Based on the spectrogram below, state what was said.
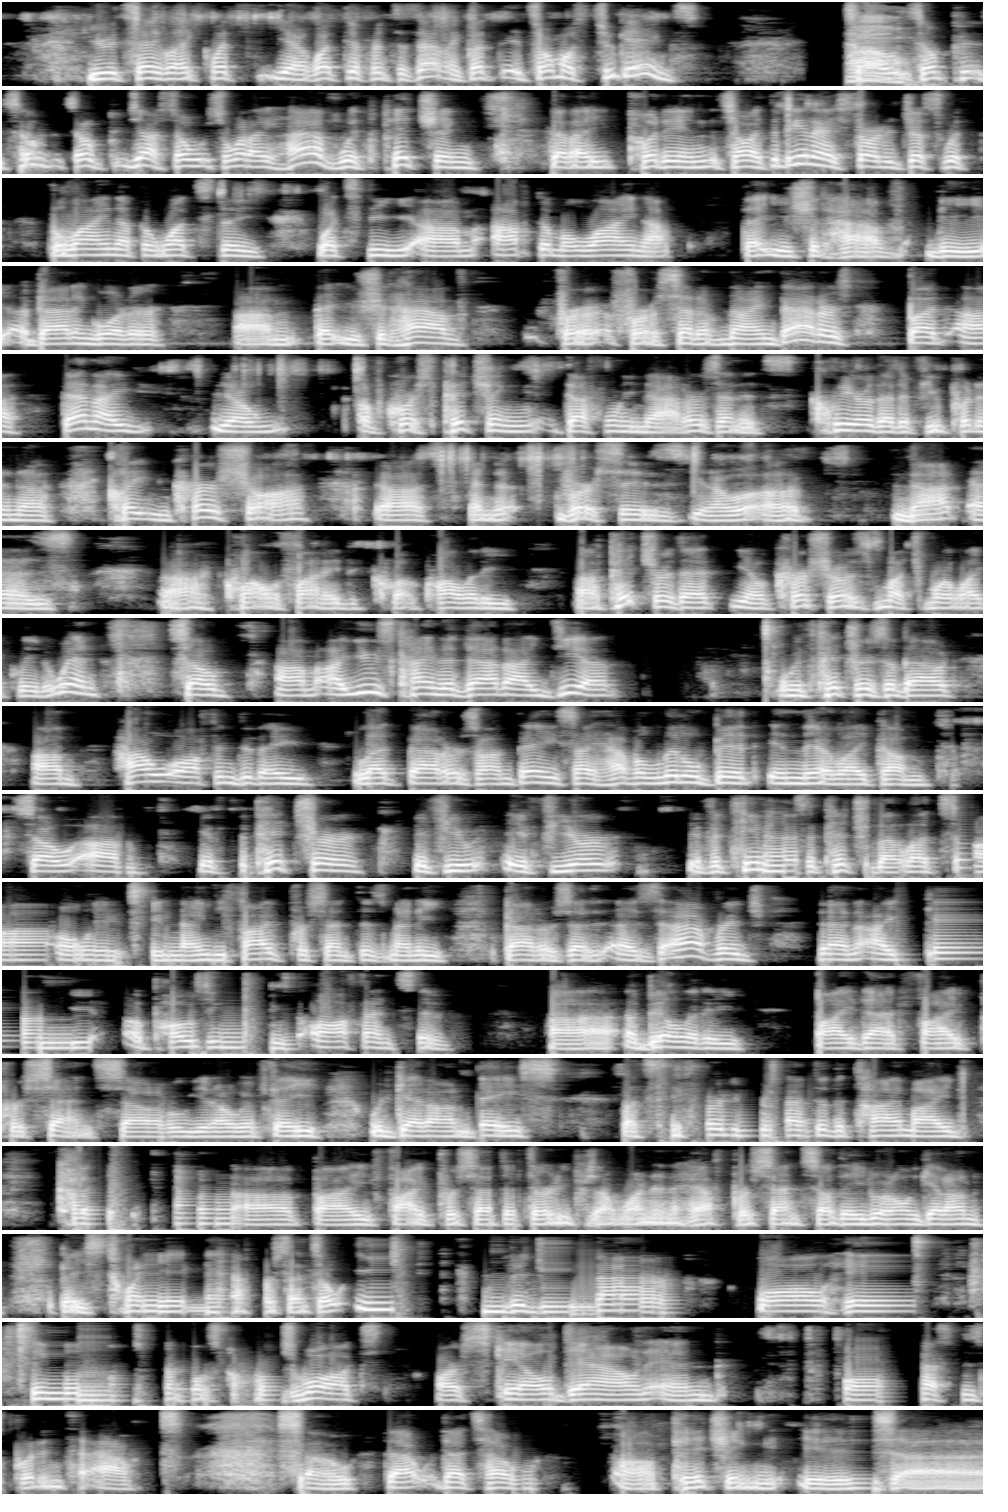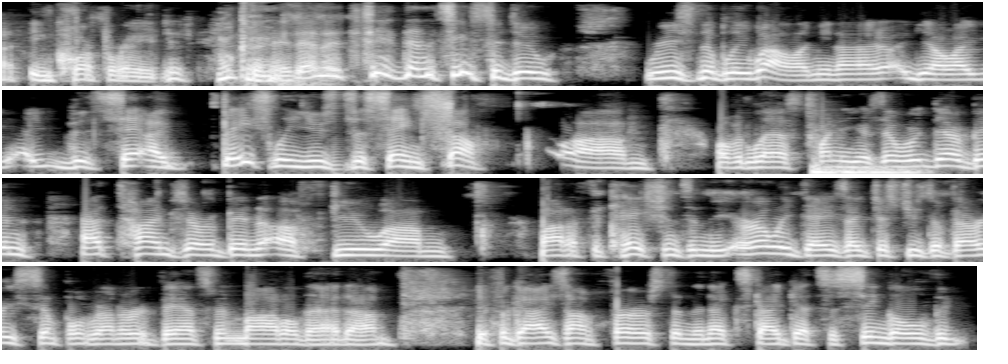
You would say like, what? Yeah, what difference does that make? But it's almost two games. So, wow. so, so, so, yeah. So, so what I have with pitching that I put in. So at the beginning, I started just with the lineup and what's the what's the um, optimal lineup that you should have, the batting order um, that you should have for for a set of nine batters. But uh, then I, you know, of course, pitching definitely matters, and it's clear that if you put in a Clayton Kershaw uh, and versus you know a not as uh, qualified qu- quality uh, pitcher, that you know Kershaw is much more likely to win. So um, I use kind of that idea with pitchers about um, how often do they let batters on base? I have a little bit in there, like um. So um, if the pitcher, if you if you're if a team has a pitcher that lets on only say 95% as many batters as, as average, then I get the opposing team's offensive uh, ability by that 5%. So, you know, if they would get on base, let's say 30% of the time, I'd cut down uh, by 5% to 30%, 1.5%. So they would only get on base 28.5%. So each individual batter, all his singles, triples, walks, are scaled down and all test is put into outs. So that that's how uh, pitching is uh, incorporated. Okay, and it, it, then it seems to do reasonably well. I mean, I you know I I, the, I basically used the same stuff um, over the last twenty years. There were there have been at times there have been a few. Um, modifications in the early days i just used a very simple runner advancement model that um, if a guy's on first and the next guy gets a single the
